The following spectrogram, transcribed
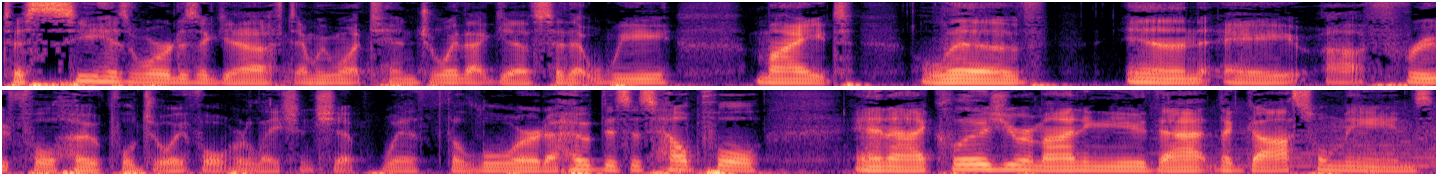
to see his word as a gift and we want to enjoy that gift so that we might live in a uh, fruitful, hopeful, joyful relationship with the Lord. I hope this is helpful. And I close you reminding you that the gospel means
